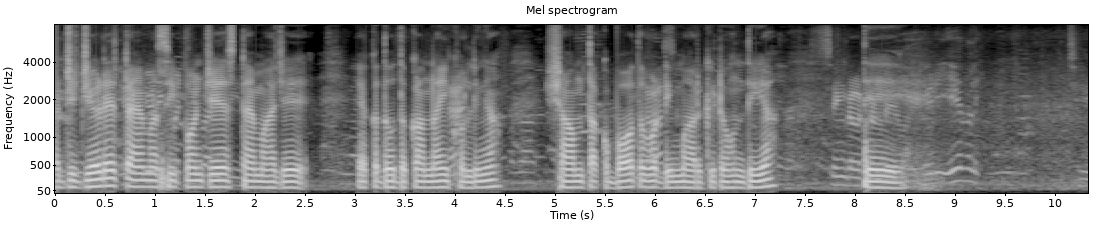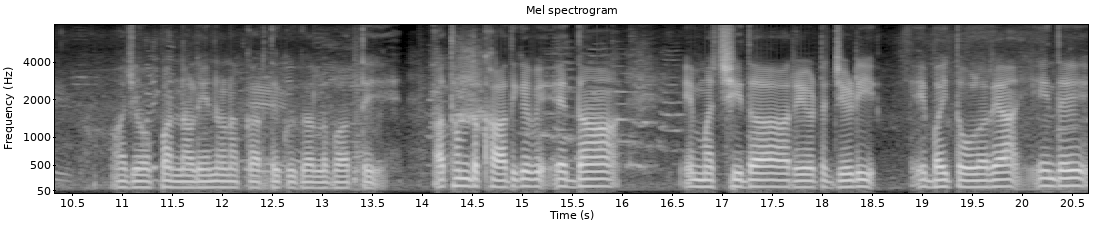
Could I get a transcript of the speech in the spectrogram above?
ਅੱਜ ਜਿਹੜੇ ਟਾਈਮ ਅਸੀਂ ਪਹੁੰਚੇ, ਇਸ ਟਾਈਮ ਹਜੇ ਇੱਕ ਦੋ ਦੁਕਾਨਾਂ ਹੀ ਖੁੱਲੀਆਂ ਸ਼ਾਮ ਤੱਕ ਬਹੁਤ ਵੱਡੀ ਮਾਰਕੀਟ ਹੁੰਦੀ ਆ। ਤੇ ਆ ਜੋ ਆਪਾਂ ਨਾਲ ਇਹਨਾਂ ਨਾਲ ਕਰਦੇ ਕੋਈ ਗੱਲਬਾਤ ਤੇ। ਆ ਤੁਹਾਨੂੰ ਦਿਖਾ ਦਈਏ ਵੀ ਇਦਾਂ ਇਹ ਮੱਛੀ ਦਾ ਰੇਟ ਜਿਹੜੀ ਇਹ ਬਾਈ ਤੋਲ ਰਿਹਾ ਇਹਦੇ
